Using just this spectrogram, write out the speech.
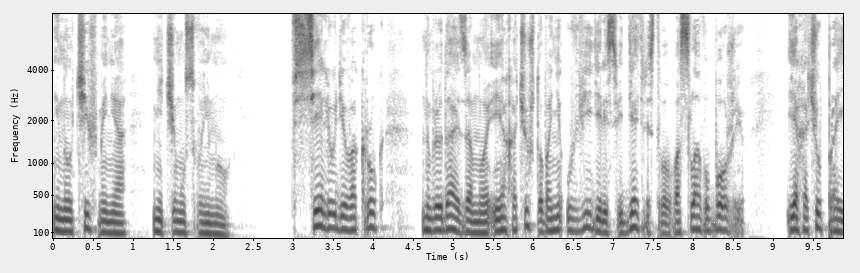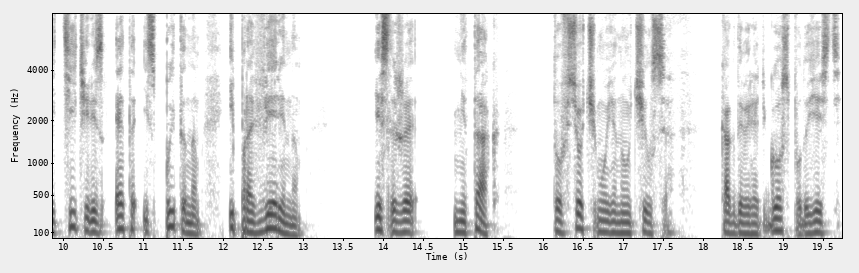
не научив меня ничему своему. Все люди вокруг наблюдают за мной, и я хочу, чтобы они увидели свидетельство во славу Божью. Я хочу пройти через это испытанным и проверенным. Если же не так, то все, чему я научился, как доверять Господу, есть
